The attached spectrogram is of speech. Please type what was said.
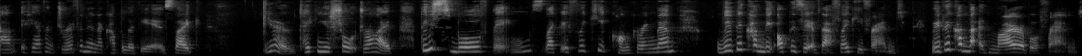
um, if you haven't driven in a couple of years like you know taking a short drive these small things like if we keep conquering them we become the opposite of that flaky friend. We become that admirable friend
